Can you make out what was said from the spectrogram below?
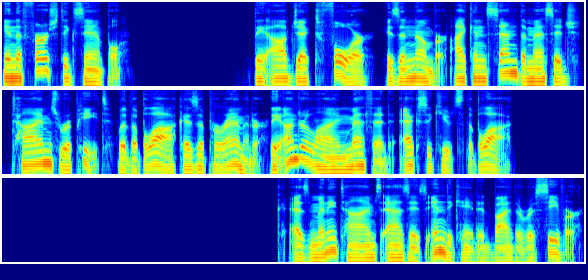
In the first example, the object four is a number. I can send the message times repeat with a block as a parameter. The underlying method executes the block as many times as is indicated by the receiver.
